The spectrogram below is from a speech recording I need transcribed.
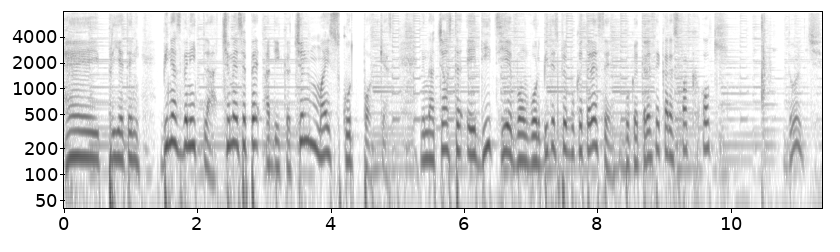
Hei, prieteni, bine ați venit la CMSP, adică cel mai scurt podcast. În această ediție vom vorbi despre bucătărese, bucătărese care îți fac ochi dulci.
